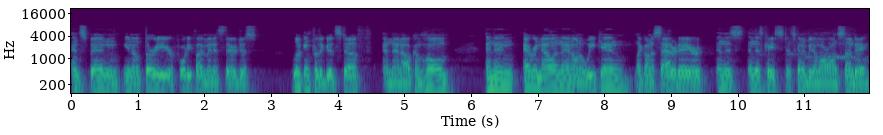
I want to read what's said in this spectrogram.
and spend, you know, 30 or 45 minutes there just looking for the good stuff, and then I'll come home and then every now and then on a weekend, like on a Saturday or in this in this case, it's going to be tomorrow on Sunday.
